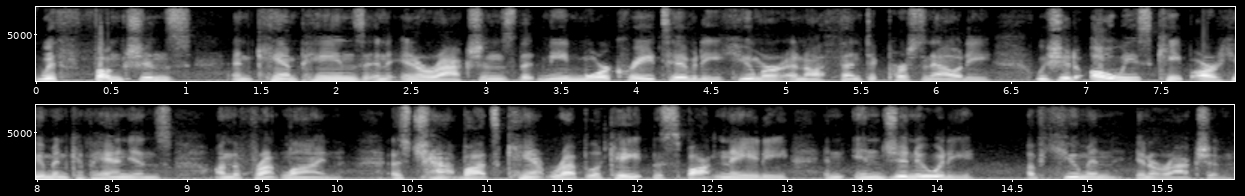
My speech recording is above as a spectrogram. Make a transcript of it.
With functions and campaigns and interactions that need more creativity, humor, and authentic personality, we should always keep our human companions on the front line, as chatbots can't replicate the spontaneity and ingenuity of human interaction.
